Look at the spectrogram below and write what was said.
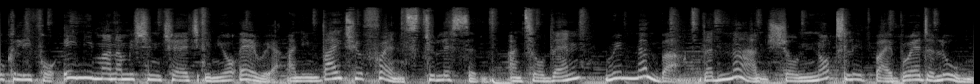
locally for any Manna Mission Church in your area and invite your friends to listen. Until then, remember that man shall not live by bread alone,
